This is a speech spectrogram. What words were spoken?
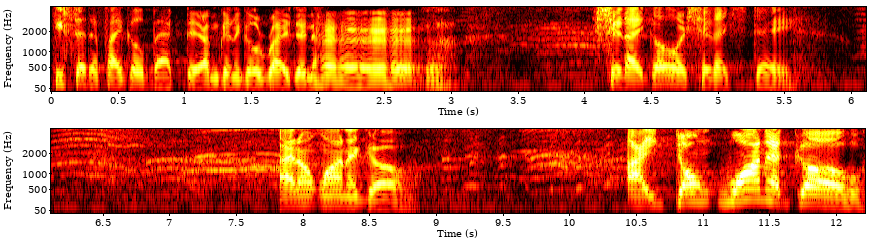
He said, if I go back there, I'm going to go right in. should I go or should I stay? I don't want to go. I don't want to go.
